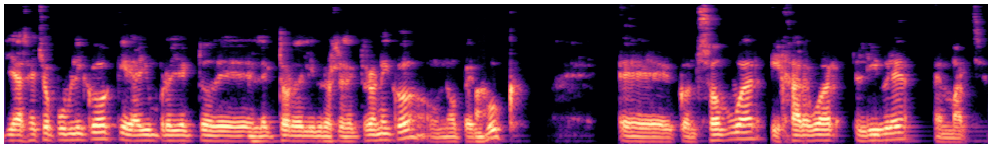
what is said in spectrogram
ya se ha hecho público que hay un proyecto de lector de libros electrónico, un Open ah. Book, eh, con software y hardware libre en marcha.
